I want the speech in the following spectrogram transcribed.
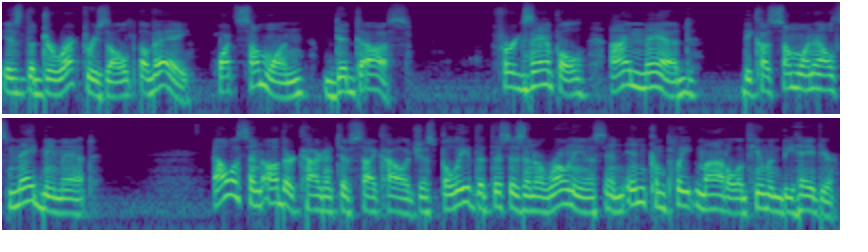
is the direct result of A, what someone did to us. For example, I'm mad because someone else made me mad. Ellis and other cognitive psychologists believe that this is an erroneous and incomplete model of human behavior.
